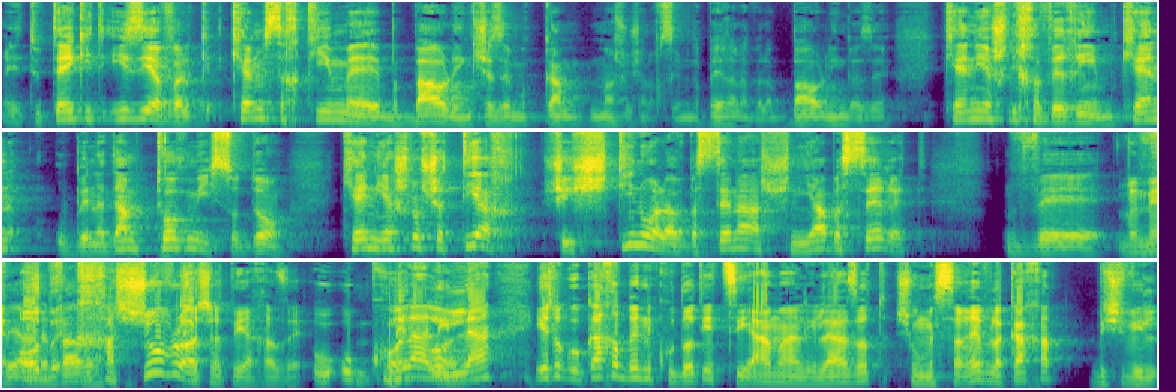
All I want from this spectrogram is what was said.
to take it easy אבל כן משחקים uh, בבאולינג שזה גם משהו שאנחנו צריכים לדבר עליו על הבאולינג הזה. כן יש לי חברים כן הוא בן אדם טוב מיסודו כן יש לו שטיח שהשתינו עליו בסצנה השנייה בסרט ו... ומאוד והדבר... חשוב לו השטיח הזה, הוא, הוא כל מאוד. העלילה, יש לו כל כך הרבה נקודות יציאה מהעלילה הזאת, שהוא מסרב לקחת בשביל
